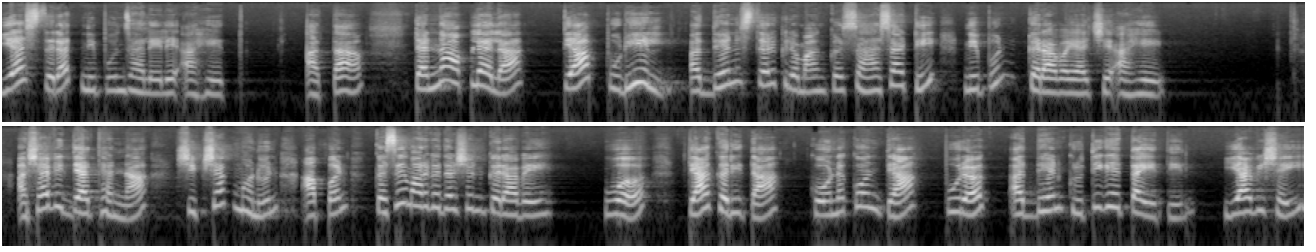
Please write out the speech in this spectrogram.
या स्तरात निपुण झालेले आहेत. आता त्यांना आपल्याला त्या पुढील अध्ययन स्तर क्रमांक सहासाठी निपुण करावयाचे आहे. अशा विद्यार्थ्यांना शिक्षक म्हणून आपण कसे मार्गदर्शन करावे? व त्याकरिता कोणकोणत्या पूरक अध्ययन कृती घेता येतील? याविषयी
